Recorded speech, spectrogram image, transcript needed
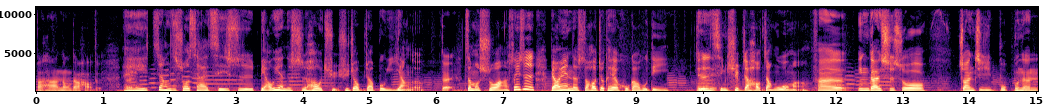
把它弄到好的。哎，这样子说起来，其实表演的时候曲序就比较不一样了。对，怎么说啊？所以是表演的时候就可以忽高忽低，就是情绪比较好掌握吗？反而应该是说，专辑不不能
